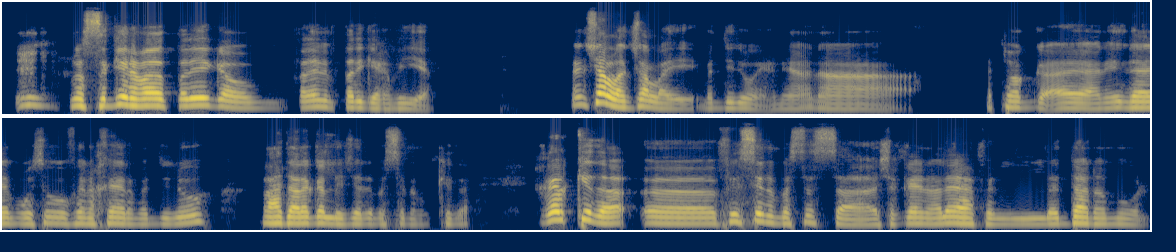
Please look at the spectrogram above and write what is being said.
منسقينها بهذه الطريقة وطالعين بطريقة غبية. إن شاء الله إن شاء الله يمددوه. يعني أنا أتوقع يعني إذا يبغوا يسووا فينا خير يمددوه. واحد على الأقل يجرب السينما كذا. غير كذا آه، في سينما بس لسه شغالين عليها في الدانا مول.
